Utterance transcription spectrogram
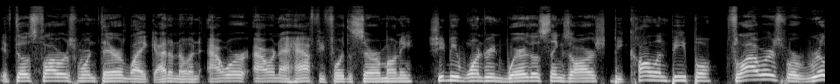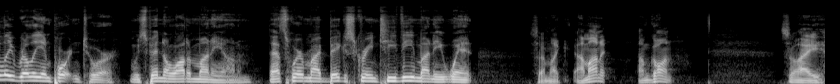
if those flowers weren't there, like, I don't know, an hour, hour and a half before the ceremony. She'd be wondering where those things are. She'd be calling people. Flowers were really, really important to her. We spend a lot of money on them. That's where my big screen TV money went. So I'm like, I'm on it. I'm gone. So I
